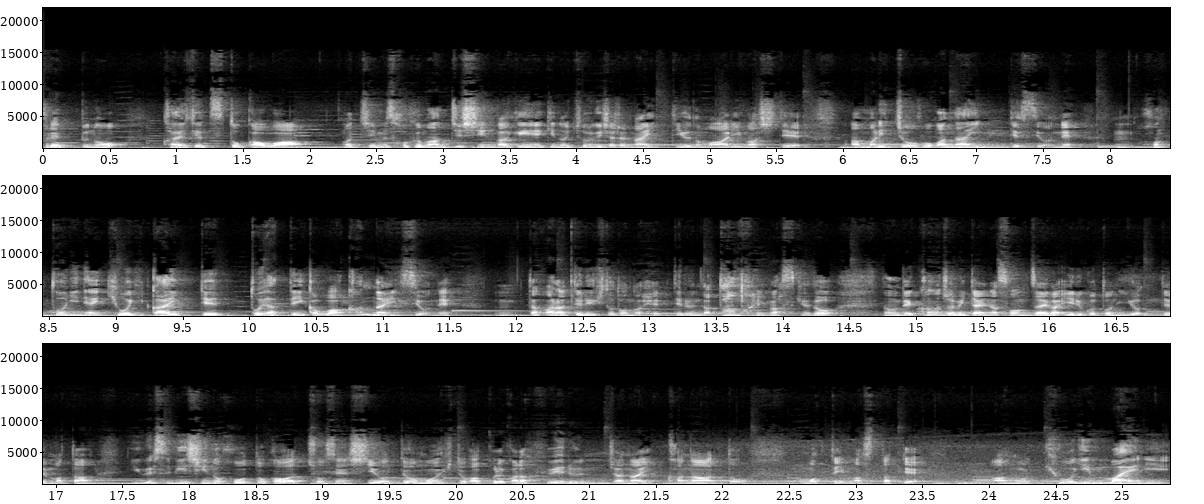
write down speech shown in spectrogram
プレップの解説とかは、まあ、ジェームズ・ホフマン自身が現役の競技者じゃないっていうのもありましてあんまり情報がないんですよね、うん、本当にね競技会ってどうやっていいか分かんないんですよね、うん、だから出る人どんどん減ってるんだと思いますけどなので彼女みたいな存在がいることによってまた USB-C の方とかは挑戦しようって思う人がこれから増えるんじゃないかなと思っています。だってあの競技前に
